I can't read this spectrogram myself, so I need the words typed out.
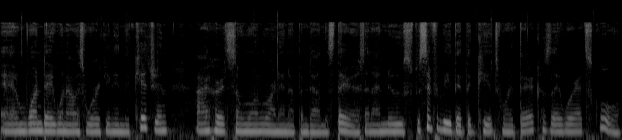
And one day when I was working in the kitchen, I heard someone running up and down the stairs, and I knew specifically that the kids weren't there because they were at school.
